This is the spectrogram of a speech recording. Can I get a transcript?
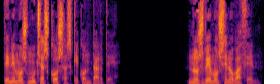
tenemos muchas cosas que contarte. Nos vemos en Ovacen.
